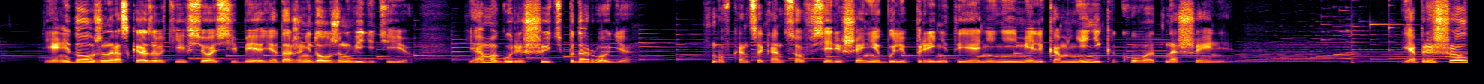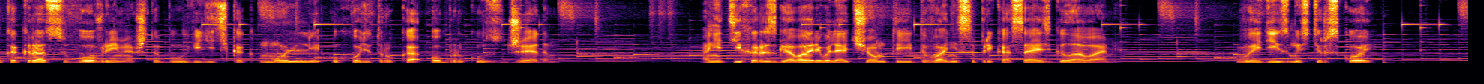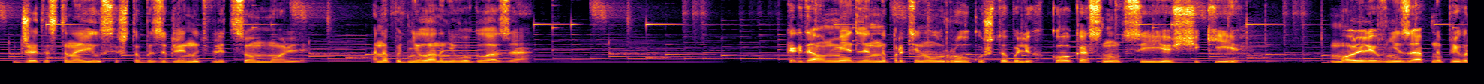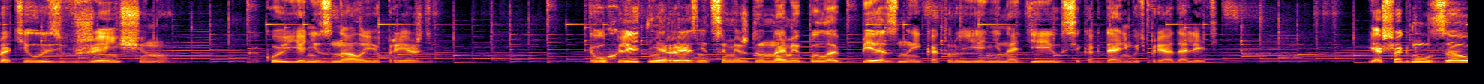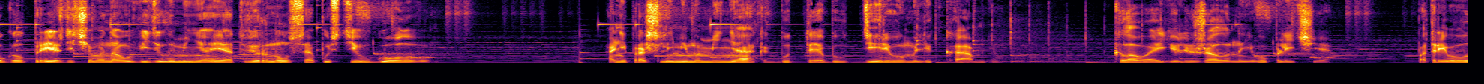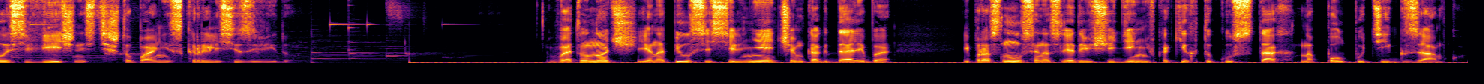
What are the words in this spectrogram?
Я не должен рассказывать ей все о себе, я даже не должен видеть ее. Я могу решить по дороге. Но в конце концов все решения были приняты, и они не имели ко мне никакого отношения. Я пришел как раз вовремя, чтобы увидеть, как Молли уходит рука об руку с Джедом. Они тихо разговаривали о чем-то, едва не соприкасаясь головами. Выйдя из мастерской, Джед остановился, чтобы заглянуть в лицо Молли. Она подняла на него глаза. Когда он медленно протянул руку, чтобы легко коснуться ее щеки, Молли внезапно превратилась в женщину, какой я не знал ее прежде. Двухлетняя разница между нами была бездной, которую я не надеялся когда-нибудь преодолеть. Я шагнул за угол, прежде чем она увидела меня, и отвернулся, опустив голову. Они прошли мимо меня, как будто я был деревом или камнем. Голова ее лежала на его плече. Потребовалась вечность, чтобы они скрылись из виду. В эту ночь я напился сильнее, чем когда-либо, и проснулся на следующий день в каких-то кустах на полпути к замку.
